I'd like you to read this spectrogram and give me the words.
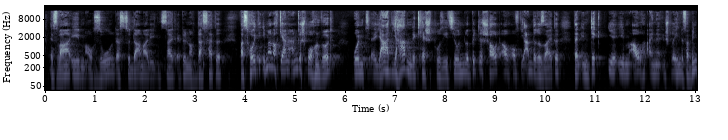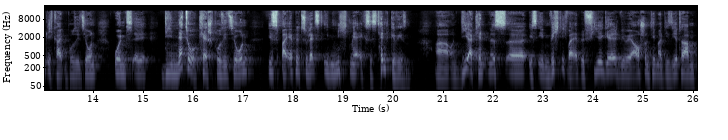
es war eben auch so, dass zur damaligen Zeit Apple noch das hatte, was heute immer noch gerne angesprochen wird. Und äh, ja, die haben eine Cash-Position, nur bitte schaut auch auf die andere Seite, dann entdeckt ihr eben auch eine entsprechende Verbindlichkeitenposition. Und äh, die Netto-Cash-Position ist bei Apple zuletzt eben nicht mehr existent gewesen. Äh, und die Erkenntnis ist eben wichtig, weil Apple viel Geld, wie wir ja auch schon thematisiert haben,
